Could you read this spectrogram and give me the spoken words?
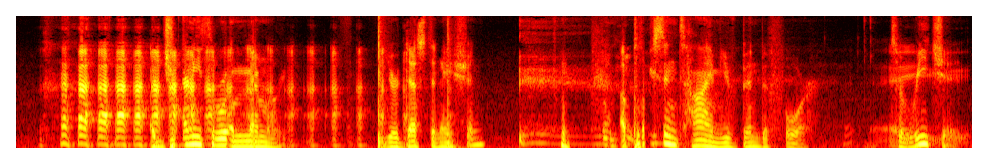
a journey through a memory. Your destination, a place in time you've been before. To reach it,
